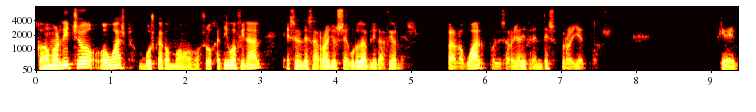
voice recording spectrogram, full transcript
Como hemos dicho, OWASP busca como su objetivo final es el desarrollo seguro de aplicaciones, para lo cual pues, desarrolla diferentes proyectos que,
